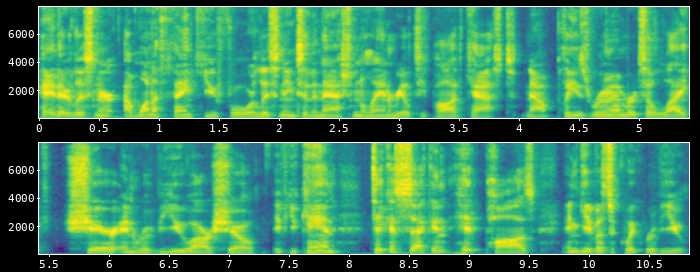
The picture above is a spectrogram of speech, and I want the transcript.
Hey there, listener. I want to thank you for listening to the National Land Realty Podcast. Now, please remember to like, share, and review our show. If you can, take a second, hit pause, and give us a quick review.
